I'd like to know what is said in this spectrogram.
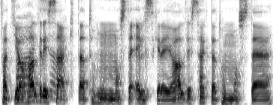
För att jag ja, har aldrig sagt att hon måste älska dig. Jag har aldrig sagt att hon måste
